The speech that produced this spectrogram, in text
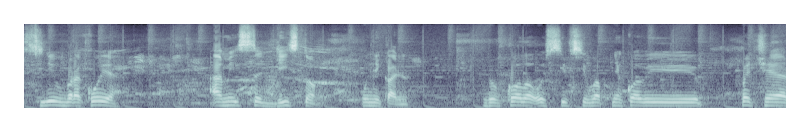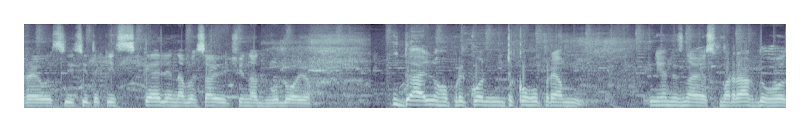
слів бракує, а місце дійсно унікальне. Довкола ці всі вапнякові печери, ці всі такі скелі, нависаючи над водою. Ідеального, прикольного, такого прям, я не знаю, смарагдового,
